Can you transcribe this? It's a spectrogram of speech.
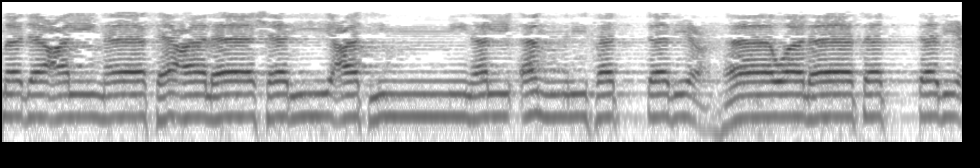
ثم جعلناك على شريعة من الأمر فاتبعها ولا تتبع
